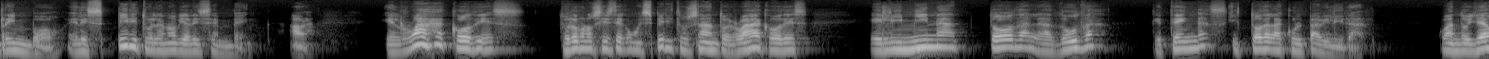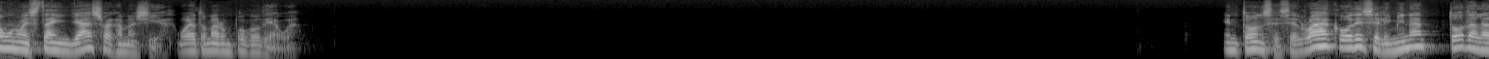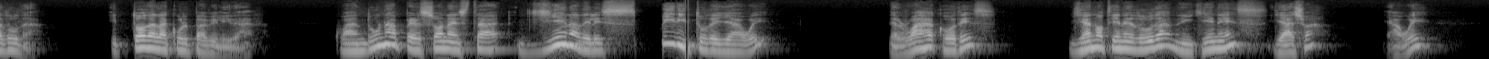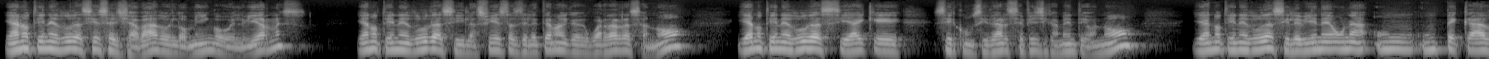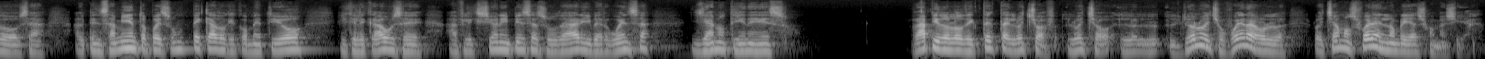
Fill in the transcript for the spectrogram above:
Rimbo, el espíritu y la novia dicen ven. Ahora, el Ruaja Codes, tú lo conociste como Espíritu Santo, el Ruaja Codes elimina toda la duda que tengas y toda la culpabilidad. Cuando ya uno está en Yahshua HaMashiach. Voy a tomar un poco de agua. Entonces, el Ruach elimina toda la duda y toda la culpabilidad. Cuando una persona está llena del Espíritu de Yahweh, del Ruach ya no tiene duda ni quién es Yahshua, Yahweh. Ya no tiene duda si es el Shabbat el domingo o el viernes. Ya no tiene duda si las fiestas del Eterno hay que guardarlas o no. Ya no tiene duda si hay que circuncidarse físicamente o no ya no tiene duda si le viene una, un, pecado, o sea, al pensamiento, pues un pecado que cometió y que le cause aflicción y empieza a sudar y vergüenza, ya no tiene eso. Rápido lo detecta y lo echo, lo echo, yo lo echo fuera o lo, echamos fuera en el nombre de Yahshua Mashiach.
